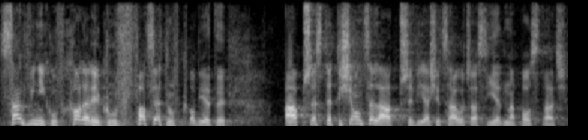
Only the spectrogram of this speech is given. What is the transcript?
sangwiników, choleryków, facetów, kobiety, a przez te tysiące lat przewija się cały czas jedna postać,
